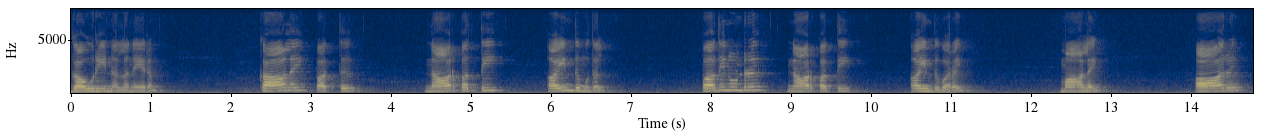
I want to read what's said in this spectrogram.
கௌரி நல்ல நேரம். காலை பத்து நாற்பத்தி ஐந்து முதல் பதினொன்று நாற்பத்தி ஐந்து வரை. மாலை ஆறு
